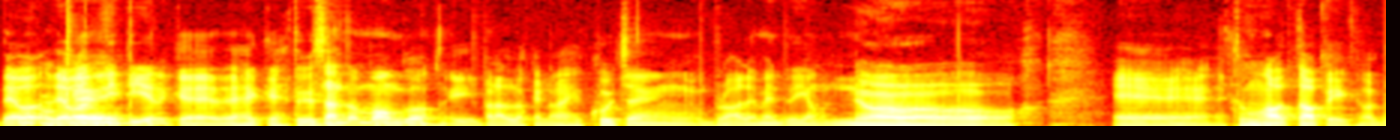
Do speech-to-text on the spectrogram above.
Debo, debo, admitir que desde que estoy usando Mongo, y para los que nos escuchen probablemente digan, no, eh, esto es un hot topic, ¿ok?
